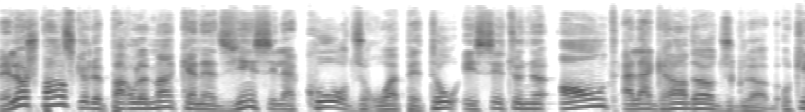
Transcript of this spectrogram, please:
Mais là, je pense que le Parlement canadien, c'est la cour du roi Péto et c'est une honte à la grandeur du globe. OK?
